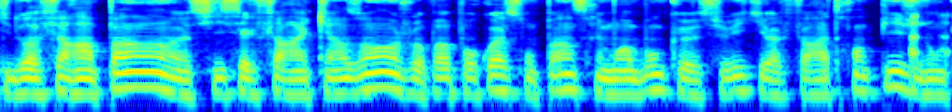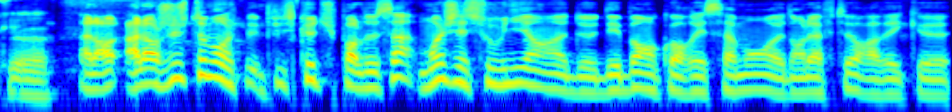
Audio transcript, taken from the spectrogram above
qui doit faire un pain. euh, S'il sait le faire à 15 ans, je vois pas pourquoi son pain serait moins bon que celui qui va le faire à 30 piges. Donc, euh, alors, alors justement, puisque tu parles de ça, moi j'ai souvenir hein, de débats encore récemment euh, dans l'after avec, euh,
